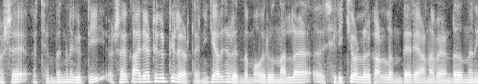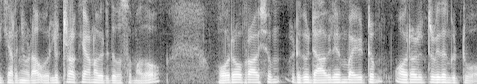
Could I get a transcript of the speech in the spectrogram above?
പക്ഷേ ചെന്തെങ്ങിന് കിട്ടി? പക്ഷേ കാര്യമായിട്ട് കിട്ടിയില്ല കേട്ടോ. എനിക്ക് അറിഞ്ഞൂടാ എന്തും ഒരു നല്ല ശരിക്കുള്ളൊരു കള്ള് എന്തേരെയാണ് വേണ്ടതെന്ന് എനിക്ക് അറിഞ്ഞൂടാ ഒരു ലിറ്ററൊക്കെയാണോ ഒരു ദിവസം അതോ ഓരോ പ്രാവശ്യം എടുക്കും രാവിലെയും വൈകിട്ടും ഓരോ ലിറ്റർ വീതം കിട്ടുമോ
